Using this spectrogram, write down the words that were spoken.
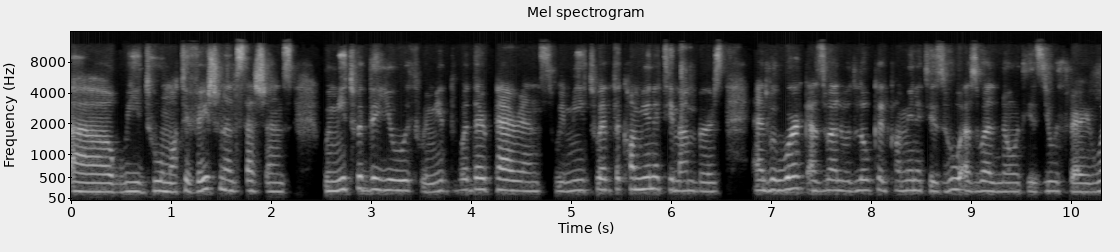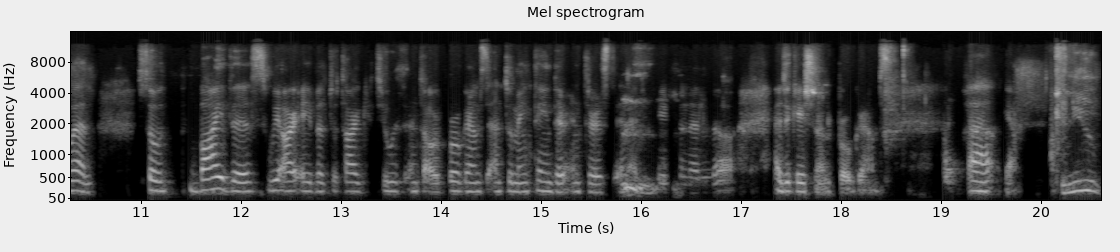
Uh, we do motivational sessions. We meet with the youth, we meet with their parents, we meet with the community members, and we work as well with local communities who as well know these youth very well. So by this, we are able to target youth into our programs and to maintain their interest in educational, uh, educational programs. Uh, yeah. Can you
